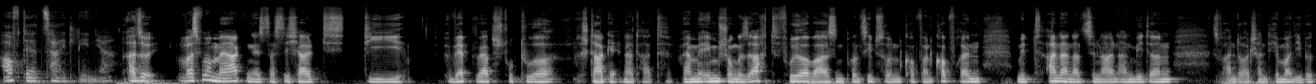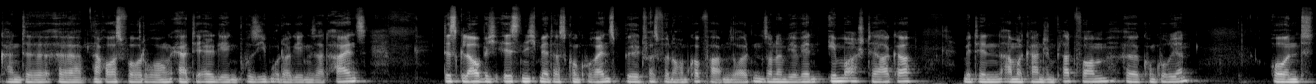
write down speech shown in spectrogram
Auf der Zeitlinie? Also was wir merken, ist, dass sich halt die Wettbewerbsstruktur stark geändert hat. Wir haben ja eben schon gesagt, früher war es im Prinzip so ein Kopf-an-Kopf-Rennen mit anderen nationalen Anbietern. Es war in Deutschland immer die bekannte äh, Herausforderung RTL gegen ProSieben oder gegen Sat1. Das, glaube ich, ist nicht mehr das Konkurrenzbild, was wir noch im Kopf haben sollten, sondern wir werden immer stärker mit den amerikanischen Plattformen äh, konkurrieren. Und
